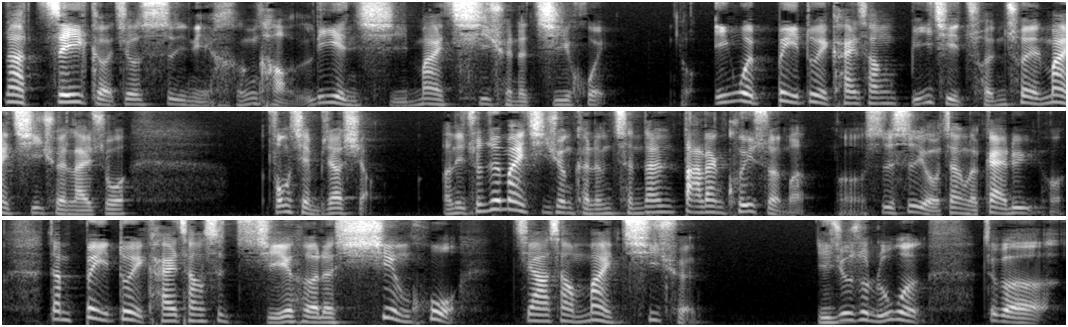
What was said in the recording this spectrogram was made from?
那这个就是你很好练习卖期权的机会。因为背对开仓比起纯粹卖期权来说，风险比较小啊。你纯粹卖期权可能承担大量亏损嘛，啊是是有这样的概率哦。但背对开仓是结合了现货加上卖期权，也就是说，如果这个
